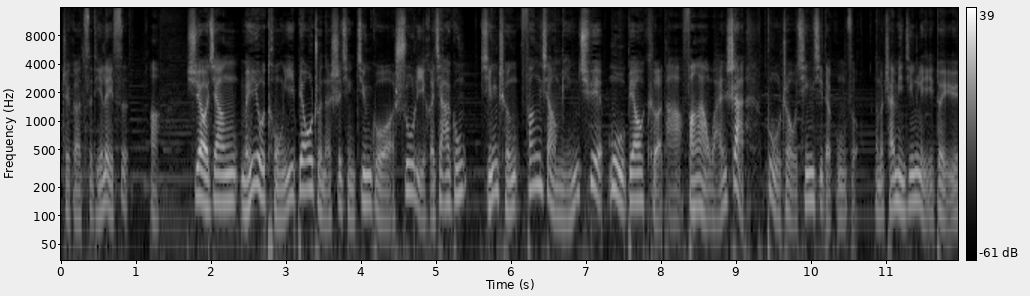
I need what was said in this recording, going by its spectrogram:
这个此题类似啊，需要将没有统一标准的事情经过梳理和加工，形成方向明确、目标可达、方案完善、步骤清晰的工作。那么，产品经理对于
